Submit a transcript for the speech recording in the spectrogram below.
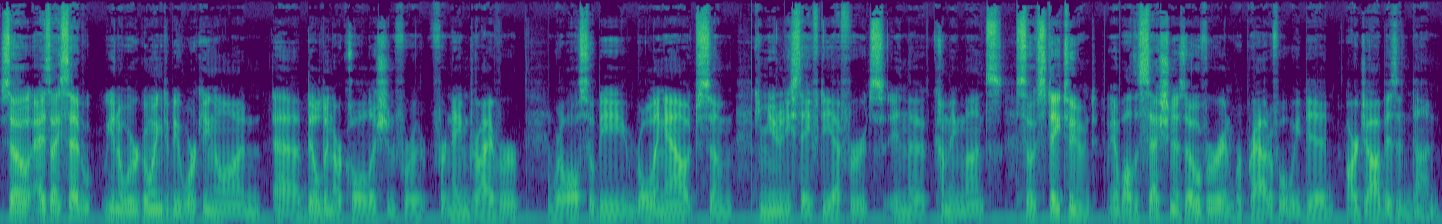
So, as I said, you know, we're going to be working on uh, building our coalition for, for Named Driver. We'll also be rolling out some community safety efforts in the coming months. So, stay tuned. And while the session is over and we're proud of what we did, our job isn't done.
